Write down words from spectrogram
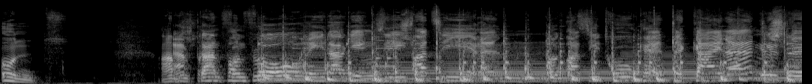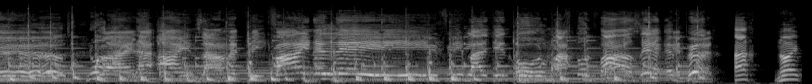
und... Am Strand von Florida ging sie spazieren und was sie trug, hätte keinen gestört. Acht, neun,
